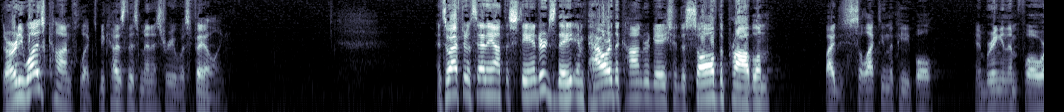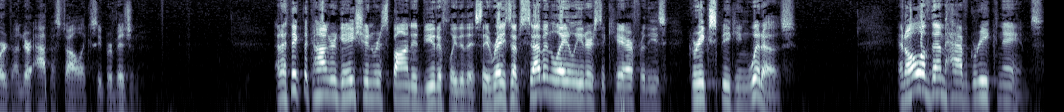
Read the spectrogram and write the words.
There already was conflict because this ministry was failing. And so, after setting out the standards, they empowered the congregation to solve the problem by selecting the people and bringing them forward under apostolic supervision. And I think the congregation responded beautifully to this. They raised up seven lay leaders to care for these Greek speaking widows. And all of them have Greek names.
